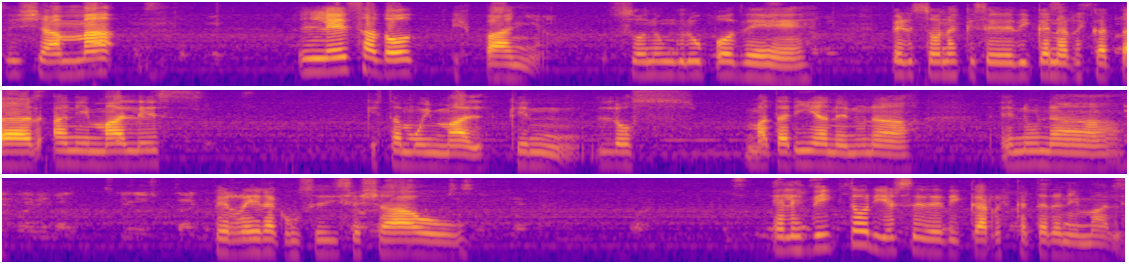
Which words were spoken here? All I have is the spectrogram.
Se llama Les Adot España. Son un grupo de personas que se dedican a rescatar animales que están muy mal, que los matarían en una en una perrera, como se dice allá, o él es Víctor y él se dedica a rescatar animales.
